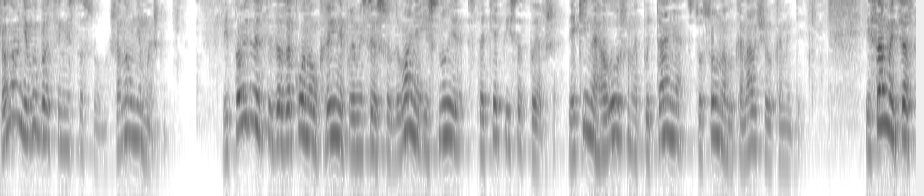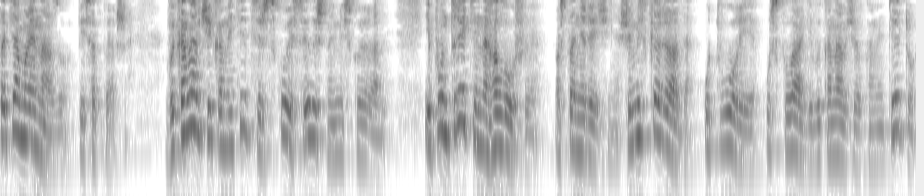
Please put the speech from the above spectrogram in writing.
Шановні виборці міста Суми, шановні мешканці, відповідності до закону України про місцеве самоврядування існує стаття 51, в якій наголошено питання стосовно виконавчого комітету. І саме ця стаття має назву 51. Виконавчий комітет сільської селищної міської ради. І пункт 3 наголошує останнє речення, що міська рада утворює у складі виконавчого комітету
